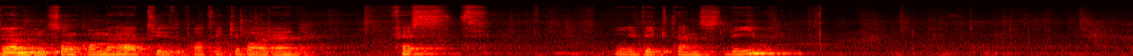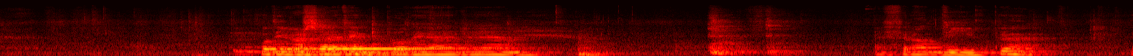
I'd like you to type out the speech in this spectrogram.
bønnen som kommer her, tyder på at det ikke bare er fest i dikterens liv. Og de versene jeg tenker på, det er eh, Fra dypet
